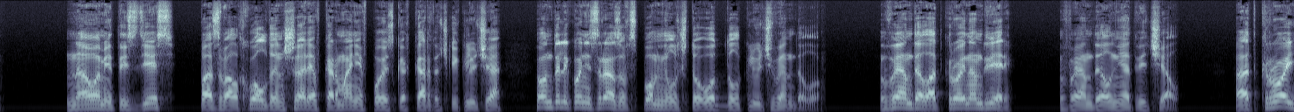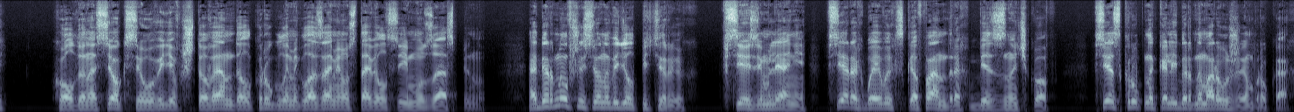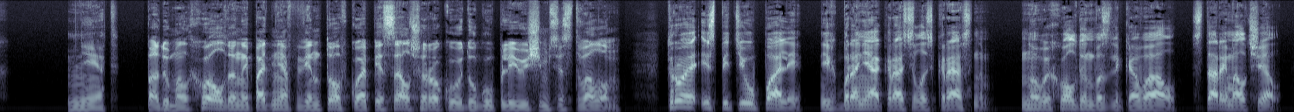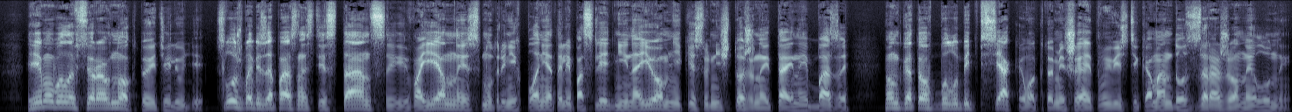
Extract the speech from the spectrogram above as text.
«Наоми, ты здесь?» — позвал Холден, шаря в кармане в поисках карточки ключа. Он далеко не сразу вспомнил, что отдал ключ Венделу. «Вендел, открой нам дверь!» Вендел не отвечал. «Открой!» Холден осекся, увидев, что Вендел круглыми глазами уставился ему за спину. Обернувшись, он увидел пятерых. Все земляне, в серых боевых скафандрах, без значков. Все с крупнокалиберным оружием в руках. «Нет», — подумал Холден и, подняв винтовку, описал широкую дугу плюющимся стволом. Трое из пяти упали, их броня окрасилась красным. Новый Холден возликовал, старый молчал. Ему было все равно, кто эти люди. Служба безопасности станции, военные с внутренних планет или последние наемники с уничтоженной тайной базы. Он готов был убить всякого, кто мешает вывести команду с зараженной Луны.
